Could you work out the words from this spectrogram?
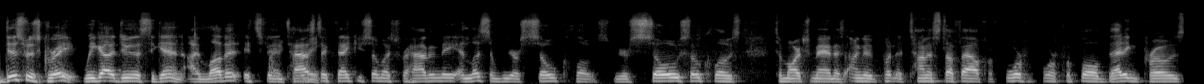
This was great. We got to do this again. I love it. It's fantastic. Thank you so much for having me. And listen, we are so close. We are so, so close to March Madness. I'm going to be putting a ton of stuff out for four for four football, betting pros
